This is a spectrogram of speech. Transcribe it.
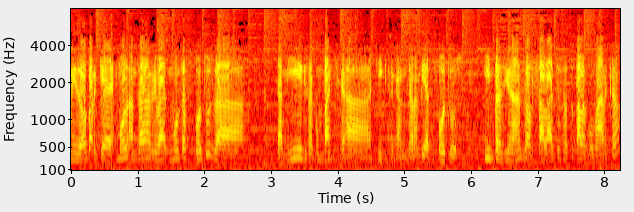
nhi perquè molt, ens han arribat moltes fotos de d'amics, de companys que, aquí, que ens han enviat fotos impressionants dels salatges de tota la comarca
